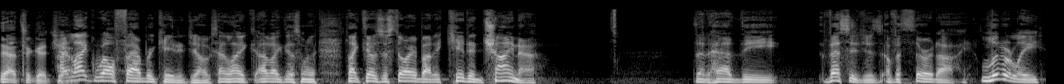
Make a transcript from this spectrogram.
yeah, it's a good joke. I like well fabricated jokes. I like I like this one. Like there was a story about a kid in China that had the vestiges of a third eye. Literally,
